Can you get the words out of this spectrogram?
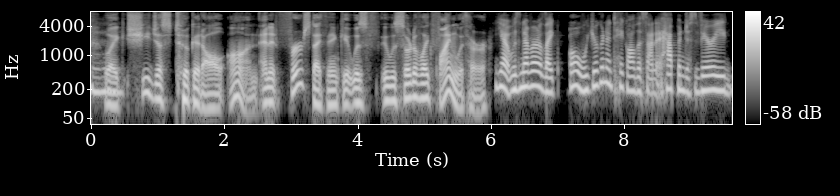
Mhm. like she just took it all on and at first i think it was it was sort of like fine with her yeah, it was never like, oh, you're going to take all this on. It happened just very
